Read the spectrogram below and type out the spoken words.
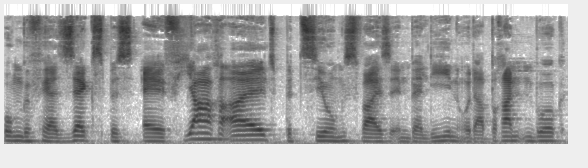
ungefähr 6 bis 11 Jahre alt, beziehungsweise in Berlin oder Brandenburg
